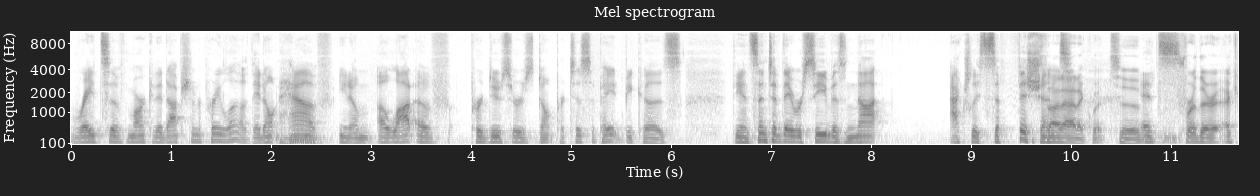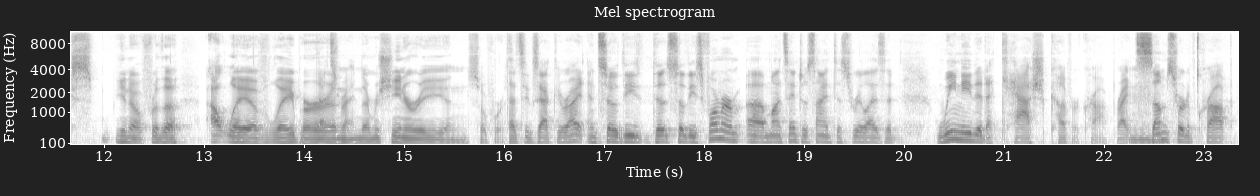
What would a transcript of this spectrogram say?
rates of market adoption are pretty low. They don't Mm. have you know a lot of producers don't participate because the incentive they receive is not actually sufficient. it's not adequate to It's- for their ex, you know, for the outlay of labor and right. their machinery and so forth. That's exactly right. And so these, the, so these former uh, Monsanto scientists realized that we needed a cash cover crop, right? Some sort of crop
